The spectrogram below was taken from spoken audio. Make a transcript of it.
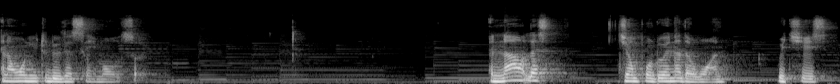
And I want you to do the same also. And now let's jump onto another one, which is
